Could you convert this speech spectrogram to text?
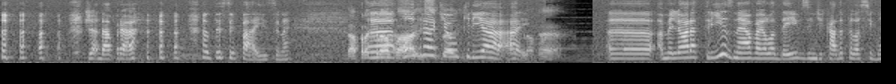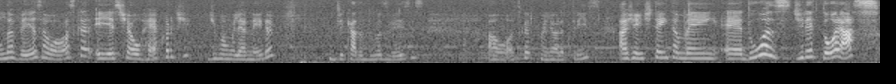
Já dá pra antecipar isso, né? Dá pra cravar uh, Outra que eu queria... É. Uh, a melhor atriz, né, a Viola Davis, indicada pela segunda vez ao Oscar, e este é o recorde de uma mulher negra, indicada duas vezes ao Oscar, melhor atriz. A gente tem também é, duas diretoras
